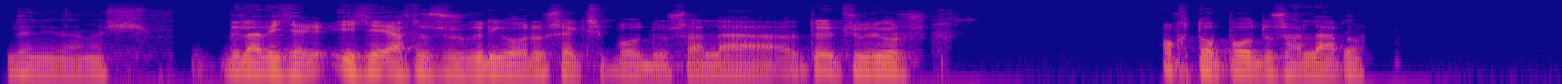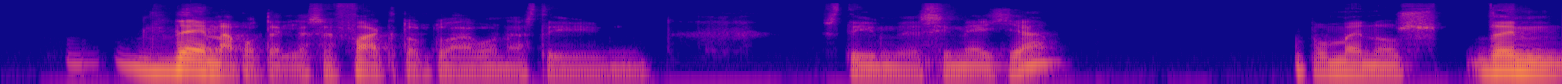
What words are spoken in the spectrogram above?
δεν ήταν, όχι. Δηλαδή είχε, είχε αυτούς τους γρήγορους 6 πόντους, αλλά, το- τους γρήγορους 8 πόντους, αλλά Οκτώ. δεν αποτέλεσε factor του αγώνα στην, στην συνέχεια. Επομένως, δεν,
